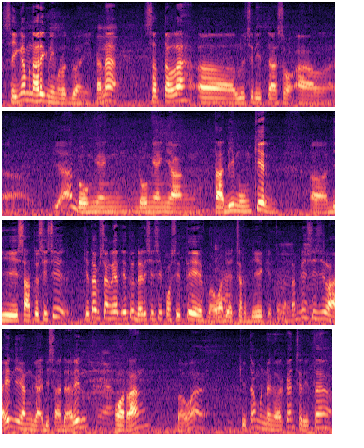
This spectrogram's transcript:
sehingga menarik nih menurut gua nih karena setelah eh, lu cerita soal eh, ya dongeng dongeng yang tadi mungkin eh, di satu sisi kita bisa lihat itu dari sisi positif bahwa Iya. dia cerdik gitu kan. Tapi di sisi lain yang nggak disadarin Iya. orang bahwa kita mendengarkan cerita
